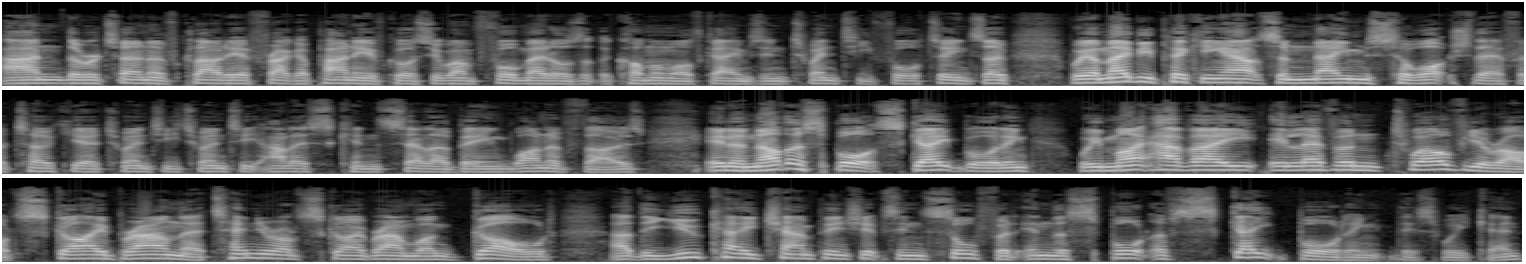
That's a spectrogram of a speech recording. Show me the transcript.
And the return of Claudia Fragapane, of course, who won four medals at the Commonwealth Games in 2014. So we are maybe picking out some names to watch there for Tokyo 2020, Alice Kinsella being one of those. In another sport, skateboarding, we might have a 11, 12 year old Sky Brown there. 10 year old Sky Brown won gold at the UK Championships in Salford in the sport of skateboarding this weekend.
